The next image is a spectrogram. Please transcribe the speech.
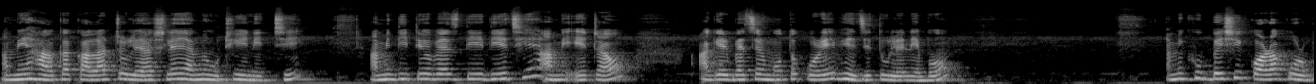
আমি হালকা কালার চলে আসলে আমি উঠিয়ে নিচ্ছি। আমি দ্বিতীয় ব্যাচ দিয়ে দিয়েছি। আমি এটাও আগের ব্যাচের মতো করেই ভেজে তুলে নেব। আমি খুব বেশি কড়া করব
